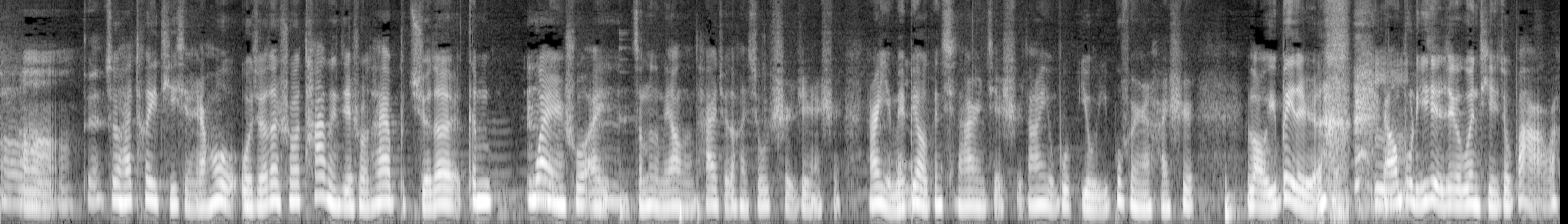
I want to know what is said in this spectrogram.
嗯，嗯，对，最后还特意提醒。然后我觉得说他能接受，他也不觉得跟外人说，哎，怎么怎么样的，他也觉得很羞耻这件事。当然也没必要跟其他人解释。当然有部有一部分人还是老一辈的人，然后不理解这个问题也就罢了。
